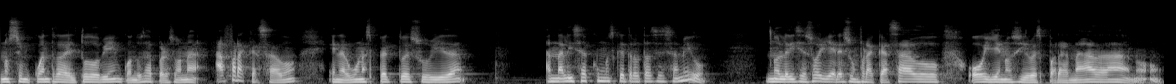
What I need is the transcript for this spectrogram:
no se encuentra del todo bien, cuando esa persona ha fracasado en algún aspecto de su vida, analiza cómo es que tratas a ese amigo. No le dices, oye, eres un fracasado, oye, no sirves para nada, no.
